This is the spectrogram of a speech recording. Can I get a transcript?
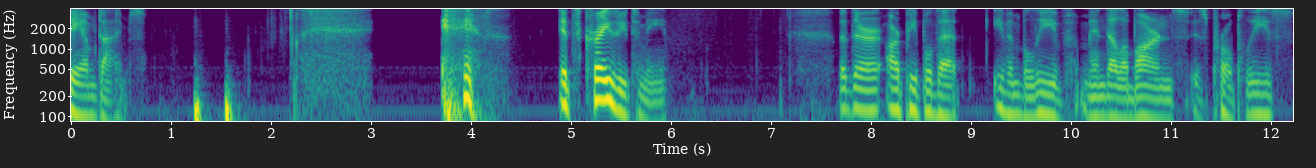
damn times. it's crazy to me that there are people that even believe Mandela Barnes is pro police,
